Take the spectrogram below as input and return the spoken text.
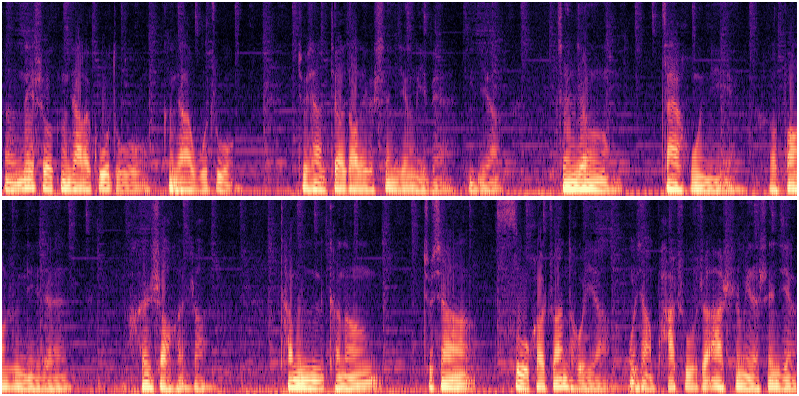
嗯，那时候更加的孤独，更加无助，就像掉到了一个深井里边一样，真正在乎你。和帮助你人很少很少，他们可能就像四五块砖头一样。我想爬出这二十米的深井，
